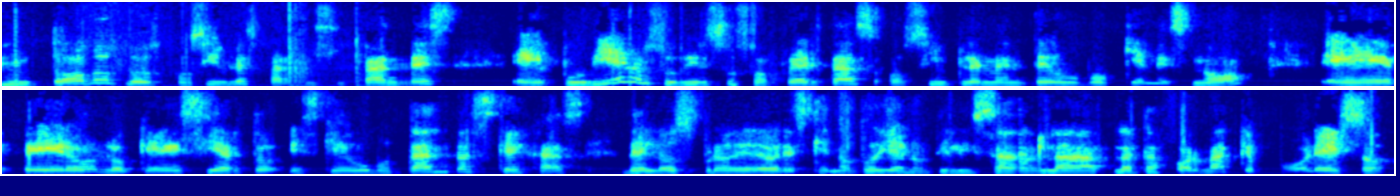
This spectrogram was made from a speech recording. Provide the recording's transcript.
todos los posibles participantes pudieron subir sus ofertas o simplemente hubo quienes no. pero lo que es cierto es que hubo tantas quejas de los proveedores que no podían utilizar la plataforma que por eso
